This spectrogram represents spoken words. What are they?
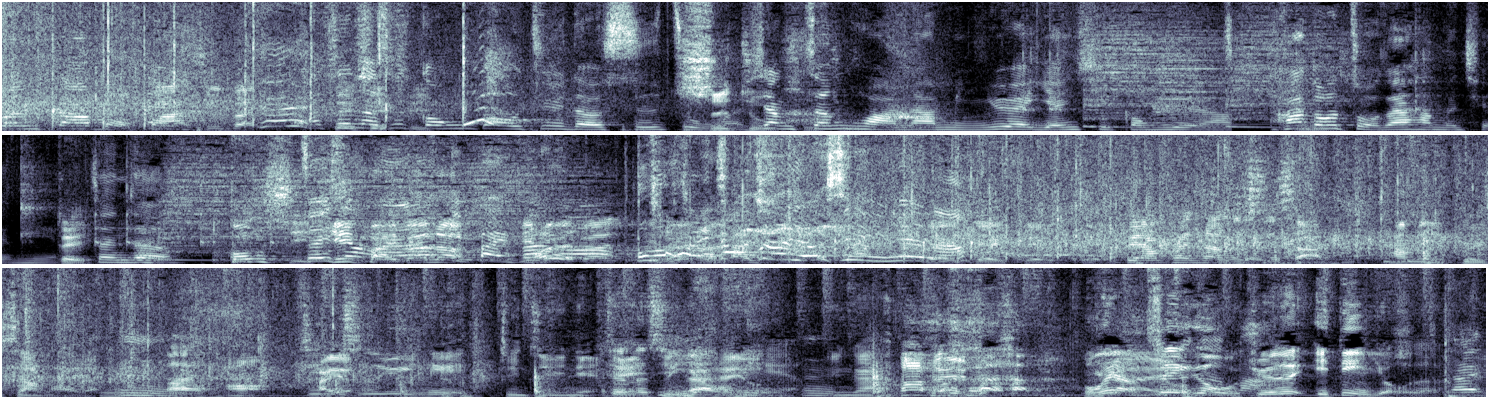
分 double 八十分。他真的是宫斗剧的始祖，始祖像甄嬛啊、芈月、延禧攻略啊，他都走在他们前面。对，真的，恭喜一百分了，一百分。我们回到这个游戏里面了。对对对，不要看他们是傻子，他们也追上来了。嗯，哎，好，金枝玉孽。金枝玉孽，真的是应该还有妖孽啊，应该。我跟你讲，这个我觉得一定有的。来，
